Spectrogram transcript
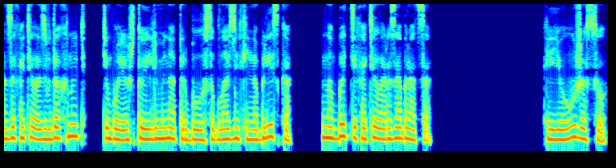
Захотелось вдохнуть, тем более, что иллюминатор был соблазнительно близко, но Бетти хотела разобраться. К ее ужасу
